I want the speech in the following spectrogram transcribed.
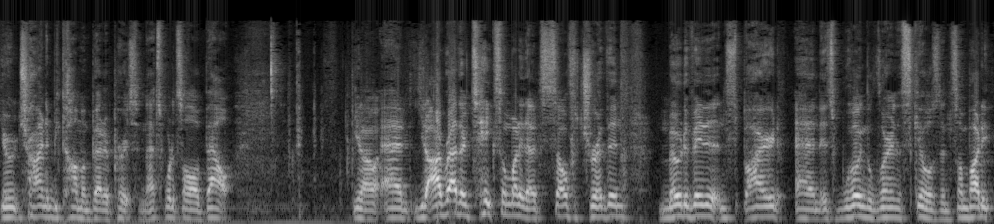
you're trying to become a better person that's what it's all about you know, and you know, I'd rather take somebody that's self-driven, motivated, inspired, and is willing to learn the skills than somebody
